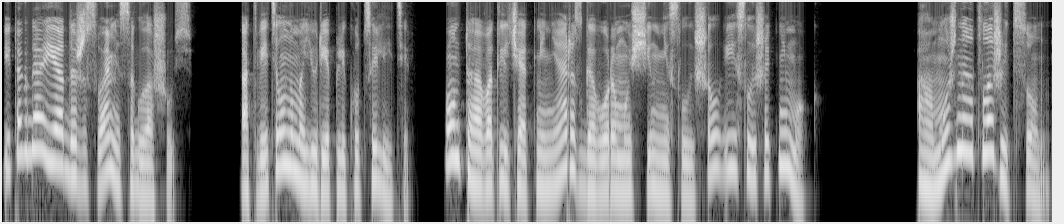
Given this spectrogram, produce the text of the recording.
и тогда я даже с вами соглашусь», ответил на мою реплику целитель. Он-то, в отличие от меня, разговора мужчин не слышал и слышать не мог. А можно отложить сон?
